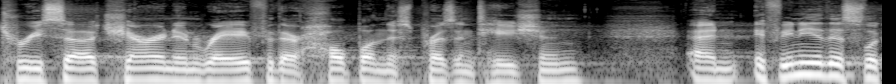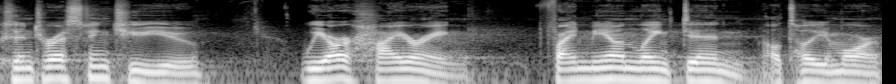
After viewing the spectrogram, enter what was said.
Teresa, Sharon, and Ray for their help on this presentation. And if any of this looks interesting to you, we are hiring. Find me on LinkedIn. I'll tell you more.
